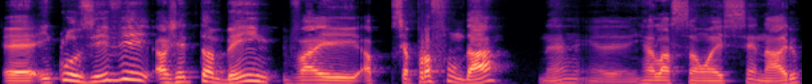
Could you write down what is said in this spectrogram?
É, inclusive, a gente também vai se aprofundar né, é, em relação a esse cenário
